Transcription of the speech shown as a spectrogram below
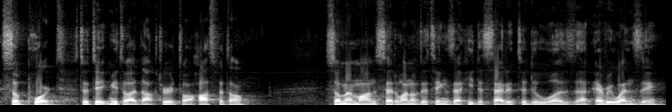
support to take me to a doctor, to a hospital. So my mom said one of the things that he decided to do was that every Wednesday,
